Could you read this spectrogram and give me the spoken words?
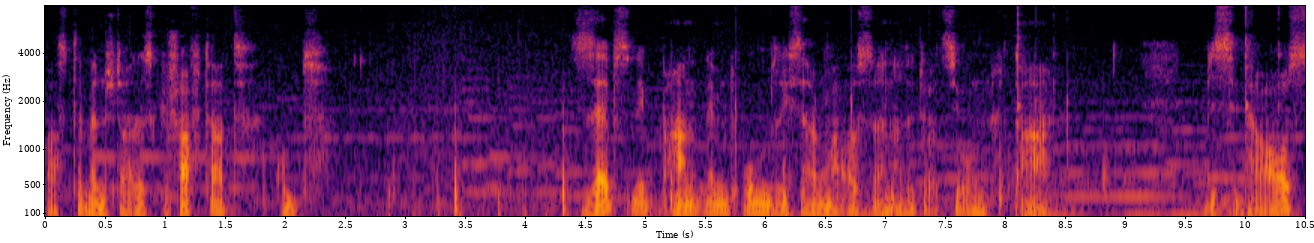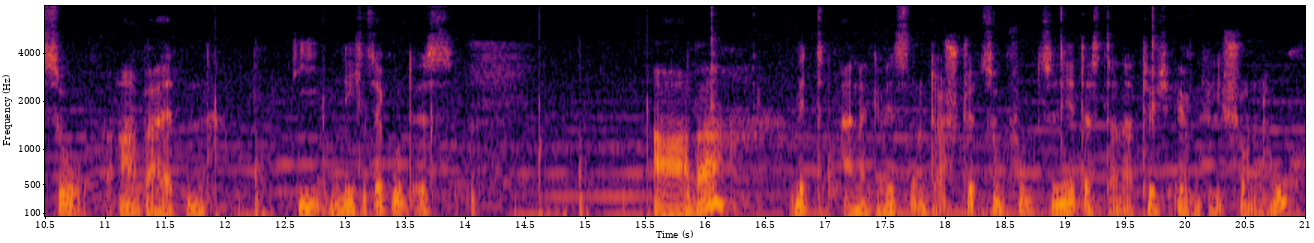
was der Mensch da alles geschafft hat und selbst in die Hand nimmt, um sich, sagen wir mal, aus seiner Situation da ein bisschen herauszuarbeiten, die nicht sehr gut ist. Aber mit einer gewissen Unterstützung funktioniert das dann natürlich irgendwie schon hoch.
